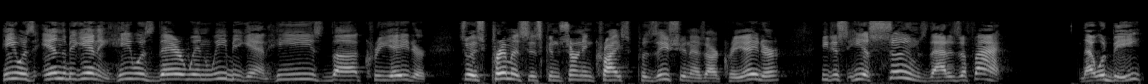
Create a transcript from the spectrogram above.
He was in the beginning. He was there when we began. He's the creator. So his premise is concerning Christ's position as our creator. He just, he assumes that as a fact. That would be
